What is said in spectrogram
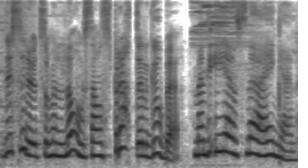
Det ser ut som en långsam sprattelgubbe. Men det är en snöängel.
